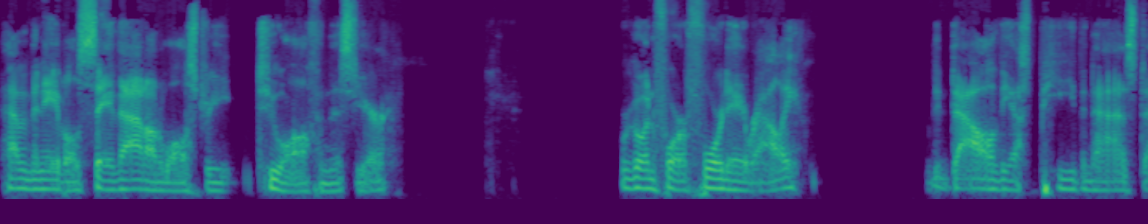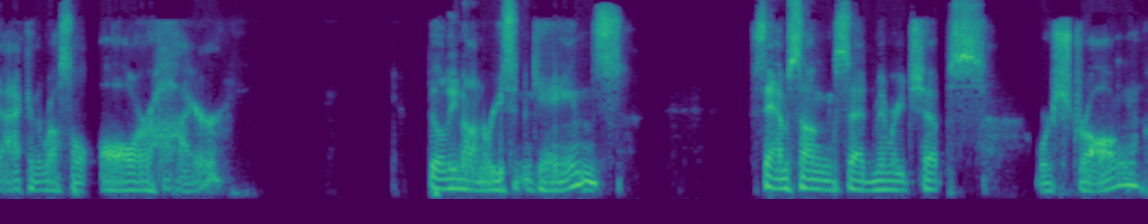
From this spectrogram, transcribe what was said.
Haven't been able to say that on Wall Street too often this year. We're going for a four day rally. The Dow, the SP, the NASDAQ, and the Russell all are higher, building on recent gains. Samsung said memory chips were strong,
